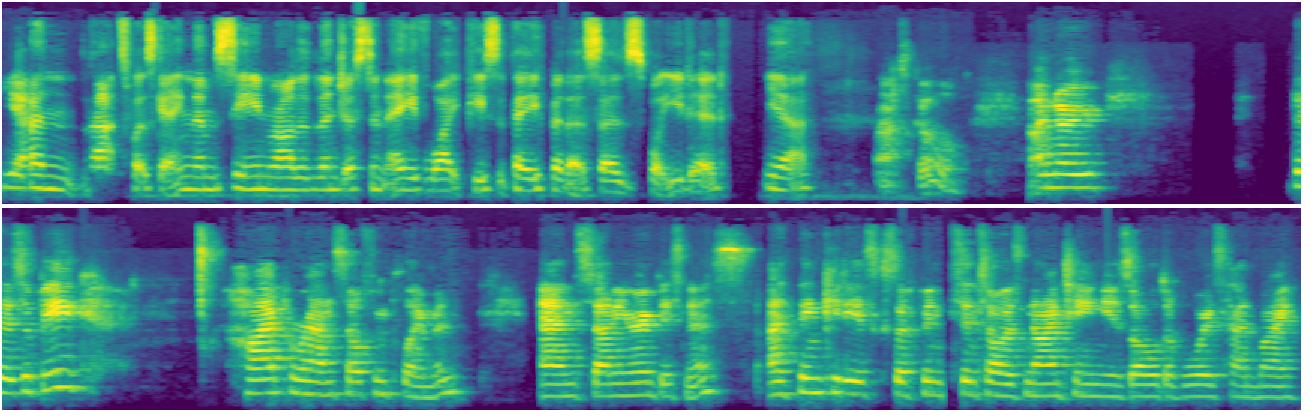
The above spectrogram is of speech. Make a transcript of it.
Yeah. And that's what's getting them seen rather than just an A white piece of paper that says what you did. Yeah. That's cool. I know there's a big hype around self employment and starting your own business. I think it is because I've been, since I was 19 years old, I've always had my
